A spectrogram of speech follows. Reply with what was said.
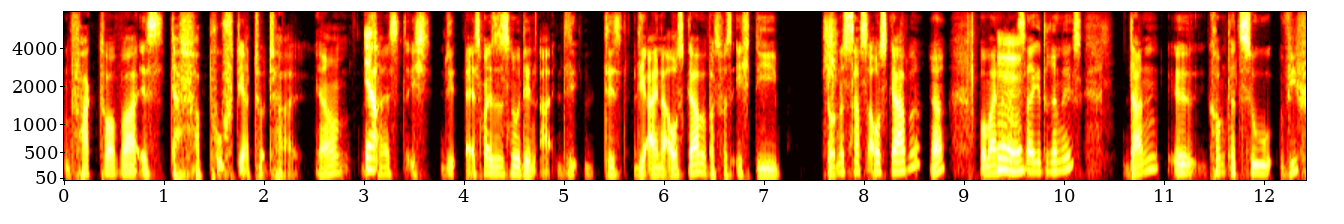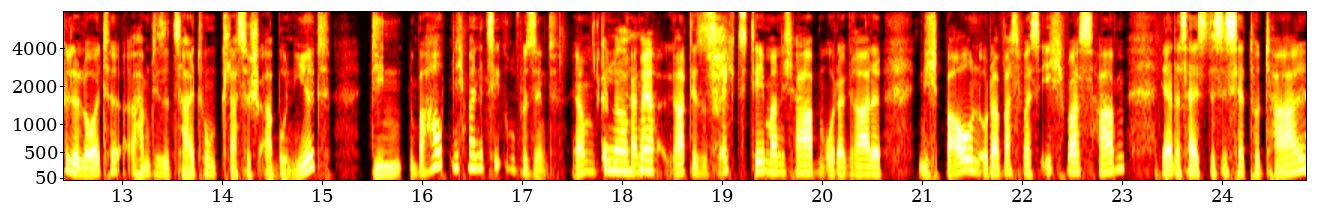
ein Faktor war, ist, das verpufft ja total. Ja, das ja. heißt, ich, die, erstmal ist es nur den, die, die, die eine Ausgabe, was weiß ich, die Donnerstagsausgabe, ja, wo meine mhm. Anzeige drin ist. Dann äh, kommt dazu, wie viele Leute haben diese Zeitung klassisch abonniert, die überhaupt nicht meine Zielgruppe sind. Ja, genau, ja. gerade dieses Rechtsthema nicht haben oder gerade nicht bauen oder was weiß ich was haben. Ja, das heißt, es ist ja total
